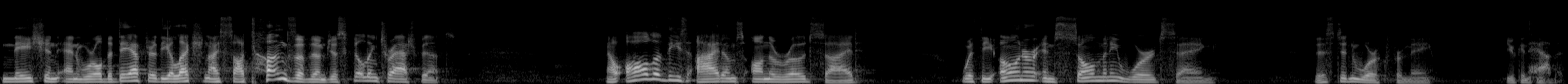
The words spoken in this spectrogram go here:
nation, and world. The day after the election, I saw tons of them just filling trash bins. Now, all of these items on the roadside with the owner in so many words saying, This didn't work for me. You can have it.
